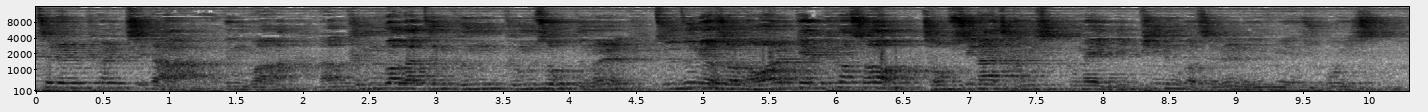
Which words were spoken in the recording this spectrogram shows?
텐트를 펼치다든가 어, 금과 같은 금, 금속 등을 두드려서 넓게 펴서 접시나 장식품에 입히는 것을 의미해 주고 있습니다.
